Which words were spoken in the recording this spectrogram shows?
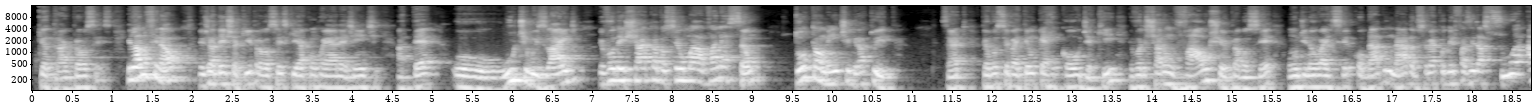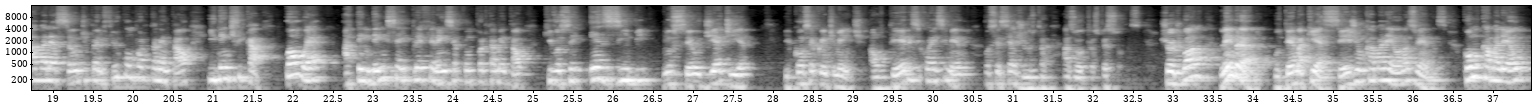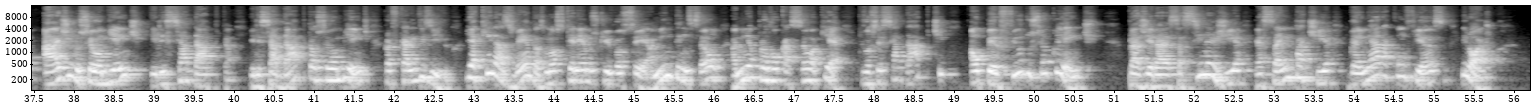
que eu trago para vocês. E lá no final, eu já deixo aqui para vocês que acompanharem a gente até o último slide, eu vou deixar para você uma avaliação totalmente gratuita, certo? Então você vai ter um QR Code aqui, eu vou deixar um voucher para você, onde não vai ser cobrado nada, você vai poder fazer a sua avaliação de perfil comportamental e identificar qual é a tendência e preferência comportamental que você exibe no seu dia a dia e, consequentemente, ao ter esse conhecimento, você se ajusta às outras pessoas. Show de bola? Lembrando, o tema aqui é seja um camaleão nas vendas. Como o camaleão age no seu ambiente, ele se adapta. Ele se adapta ao seu ambiente para ficar invisível. E aqui nas vendas, nós queremos que você, a minha intenção, a minha provocação aqui é que você se adapte ao perfil do seu cliente para gerar essa sinergia, essa empatia, ganhar a confiança e, lógico,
